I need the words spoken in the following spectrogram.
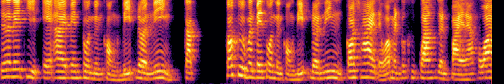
generative AI เป็นส่วนหนึ่งของ deep learning กับก็คือมันเป็นส่วนหนึ่งของ deep learning ก็ใช่แต่ว่ามันก็คือกว้างเกินไปนะ เพราะว่า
